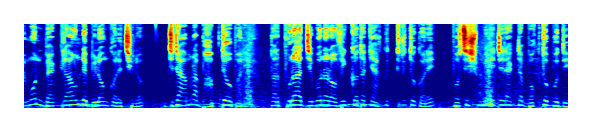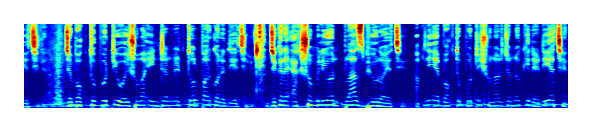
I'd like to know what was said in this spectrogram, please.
এমন ব্যাকগ্রাউন্ডে বিলং করেছিল, যেটা আমরা ভাবতেও পারি না। তার পুরা জীবনের অভিজ্ঞতাকে একত্রিত করে পঁচিশ মিনিটের একটা বক্তব্য দিয়েছিলেন। যে বক্তব্যটি ওই সময় ইন্টারনেট তোলপার করে দিয়েছিল যেখানে একশো মিলিয়ন প্লাস ভিউ রয়েছে। আপনি এই বক্তব্যটি শোনার জন্য কি রেডি আছেন?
